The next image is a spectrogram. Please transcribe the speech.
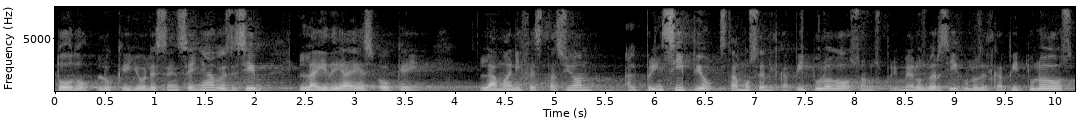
todo lo que yo les he enseñado. Es decir, la idea es, ok, la manifestación al principio, estamos en el capítulo 2, son los primeros versículos del capítulo 2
